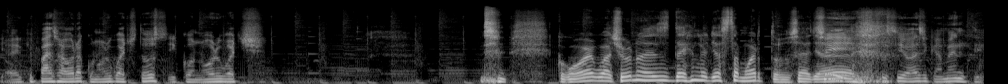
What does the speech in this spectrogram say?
Y a ver qué pasa ahora con Overwatch 2 y con Overwatch con Overwatch 1 es déjenlo ya está muerto. O sea, ya. Sí, sí, básicamente.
